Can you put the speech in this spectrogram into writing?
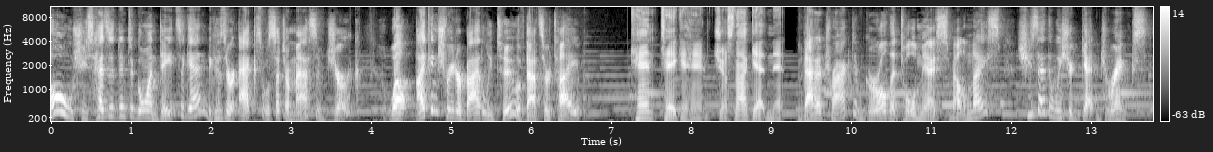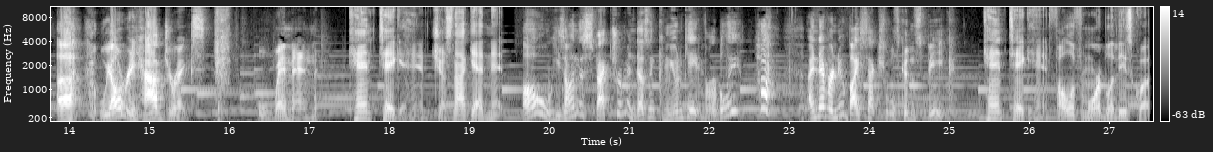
Oh, she's hesitant to go on dates again because her ex was such a massive jerk? Well, I can treat her badly too if that's her type. Can't take a hint, just not getting it. That attractive girl that told me I smelled nice, she said that we should get drinks. Uh, we already have drinks. Women. Can't take a hint, just not getting it. Oh, he's on the spectrum and doesn't communicate verbally? Huh, I never knew bisexuals couldn't speak. Can't take a hint, follow for more oblivious quotes.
